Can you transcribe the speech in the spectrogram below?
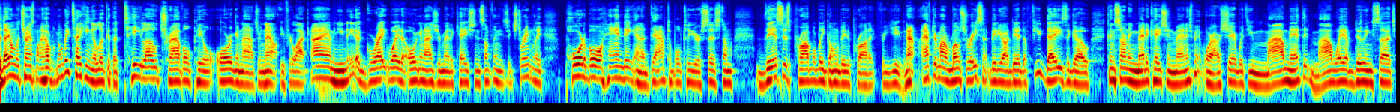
Today on the Transplant Helper, we're going to be taking a look at the Telo Travel Pill Organizer. Now, if you're like I am and you need a great way to organize your medication, something that's extremely portable, handy, and adaptable to your system, this is probably going to be the product for you. Now, after my most recent video I did a few days ago concerning medication management, where I shared with you my method, my way of doing such,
